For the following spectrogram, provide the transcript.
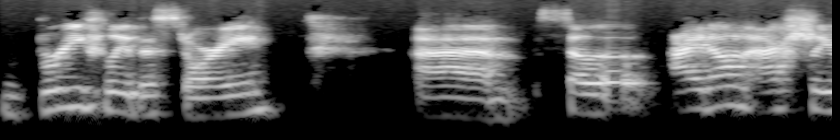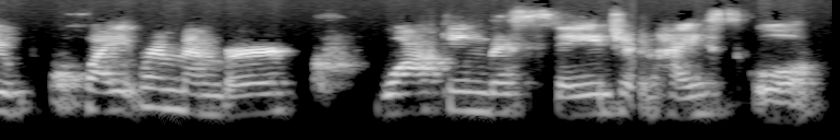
briefly the story. Um, so I don't actually quite remember walking the stage in high school.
